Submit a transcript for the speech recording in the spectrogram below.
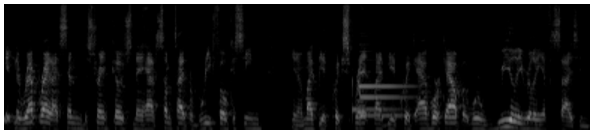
getting the rep right, I send them to the strength coach and they have some type of refocusing. You know, it might be a quick sprint, might be a quick ab workout, but we're really, really emphasizing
